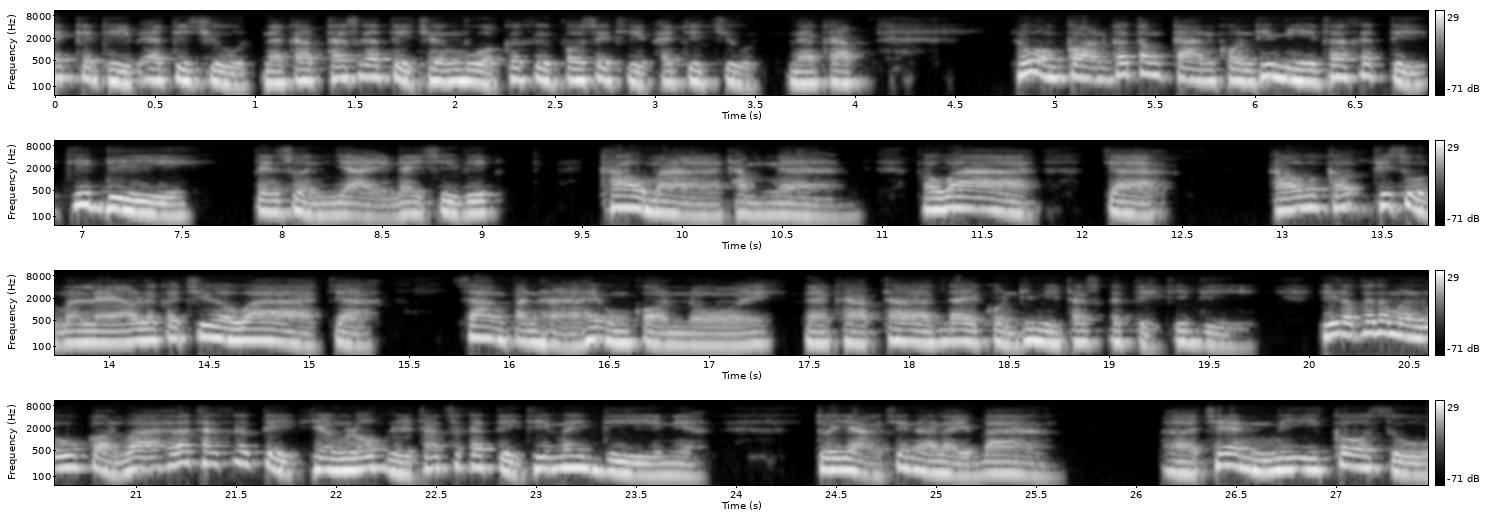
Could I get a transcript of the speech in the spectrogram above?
negative attitude นะครับทัศนคติเชิงบวกก็คือ positive attitude นะครับทุกองค์กรก็ต้องการคนที่มีทัศนคติที่ดีเป็นส่วนใหญ่ในชีวิตเข้ามาทำงาน เพราะว่าจะเขาเขาพิสูจน์มาแล้วแล้วก็เชื่อว่าจะ สร้างปัญหาให้องค์กรน้อยนะครับ ถ้าได้คนที่มีทัศนคติที่ดี นี่เราก็ต้องมารู้ก่อนว่าแล้วทัศนคติเชิงลบหรือทัศนคติที่ไม่ดีเนี่ยตัวอย่างเช่นอะไรบ้างเอ่อเช่นมีอีโก้สูง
